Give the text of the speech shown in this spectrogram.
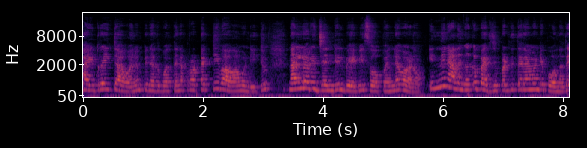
ഹൈഡ്രേറ്റ് ആവാനും പിന്നെ അതുപോലെ തന്നെ പ്രൊട്ടക്റ്റീവ് ആവാൻ വേണ്ടിയിട്ടും നല്ലൊരു ജെന്റിൽ ബേബി സോപ്പ് തന്നെ വേണം. ഇന്ന് ഞാൻ നിങ്ങൾക്ക് പരിചയപ്പെടുത്തി തരാൻ വേണ്ടി പോകുന്നത്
